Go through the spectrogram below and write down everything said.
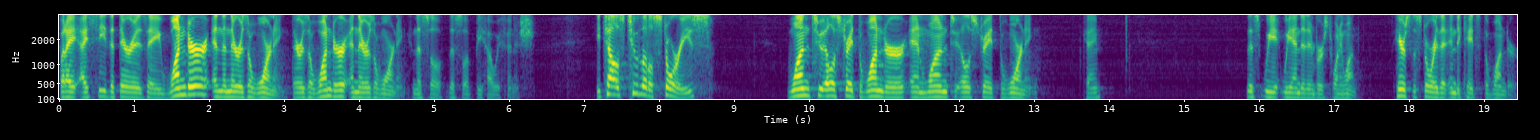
but I, I, see that there is a wonder and then there is a warning. There is a wonder and there is a warning. And this will this will be how we finish. He tells two little stories, one to illustrate the wonder and one to illustrate the warning. Okay? This we, we ended in verse 21. Here's the story that indicates the wonder.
